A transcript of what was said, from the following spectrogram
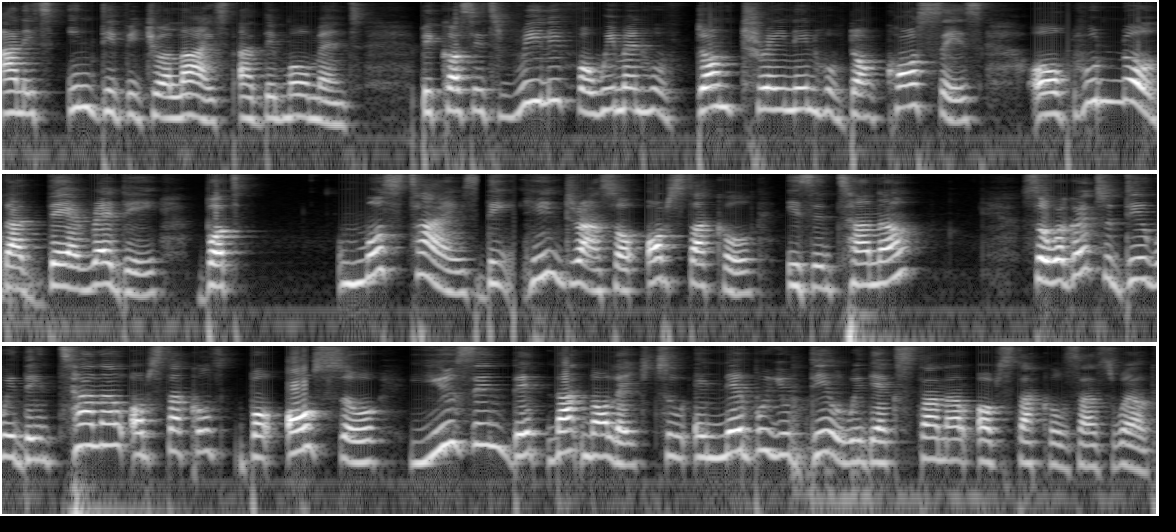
and it's individualized at the moment because it's really for women who've done training, who've done courses, or who know that they're ready but most times the hindrance or obstacle is internal. So we're going to deal with the internal obstacles, but also using the, that knowledge to enable you deal with the external obstacles as well.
